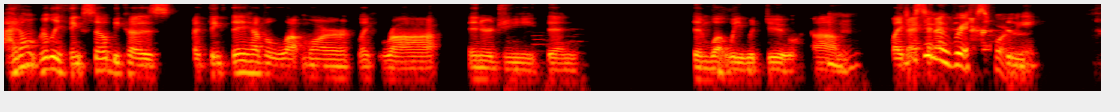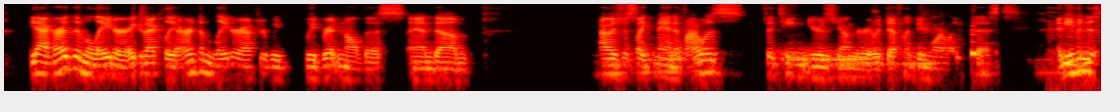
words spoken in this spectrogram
I don't really think so because I think they have a lot more like raw energy than than what we would do. Um, Mhm. Like just I, in the riffs for them- me. Yeah, I heard them later. Exactly, I heard them later after we we'd written all this, and um, I was just like, man, if I was 15 years younger, it would definitely be more like this. And even this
